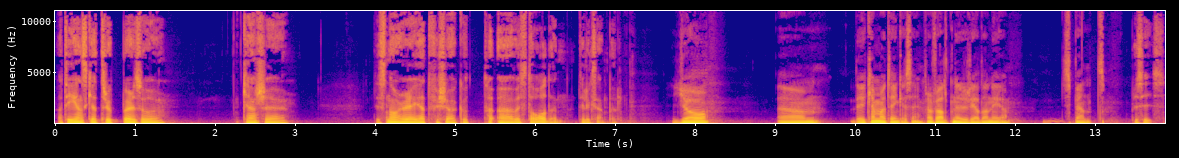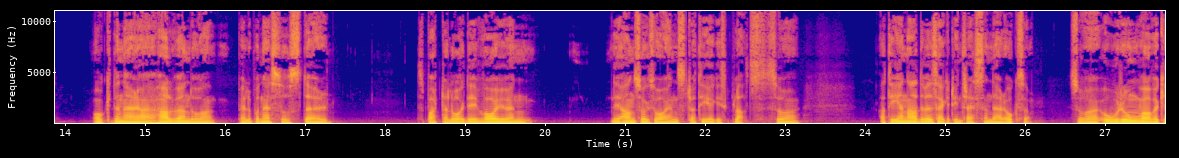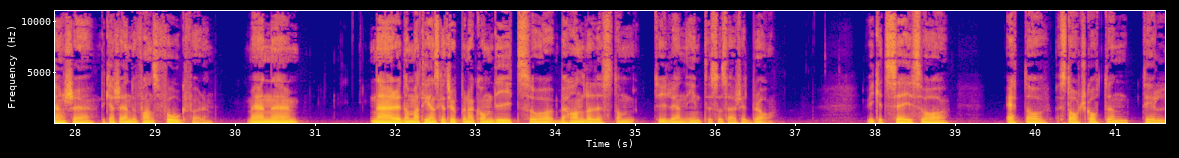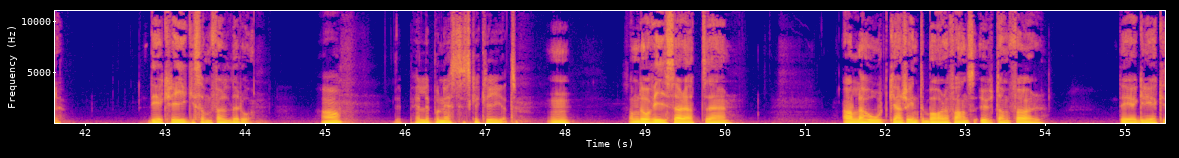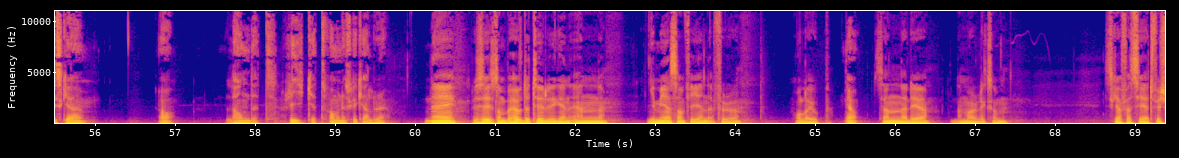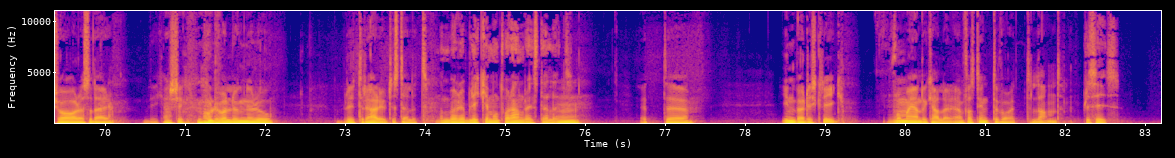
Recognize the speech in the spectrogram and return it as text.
atenska trupper så kanske det snarare är ett försök att ta över staden till exempel. Ja, ehm, det kan man tänka sig. Framförallt när det redan är spänt. Precis. Och den här halvön då, Peloponnesos, där Sparta låg, det var ju en, det ansågs vara en strategisk plats. Så Aten hade väl säkert intressen där också. Så oron var väl kanske, det kanske ändå fanns fog för den. Men eh, när de atenska trupperna kom dit så behandlades de tydligen inte så särskilt bra. Vilket sägs vara ett av startskotten till det krig som följde då. Ja, det Peloponnesiska kriget. Mm. Som då visar att eh, alla hot kanske inte bara fanns utanför det grekiska ja, landet, riket, vad man nu ska kalla det. Nej, precis. De behövde tydligen en gemensam fiende för att hålla ihop. Ja. Sen när det, de har liksom skaffat sig ett försvar och sådär, det kanske borde vara lugn och ro. Då bryter det här ut istället. De börjar blicka mot varandra istället. Mm. Ett eh, inbördeskrig får Mm. man ju ändå kalla det, även fast det inte var ett land. Precis.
